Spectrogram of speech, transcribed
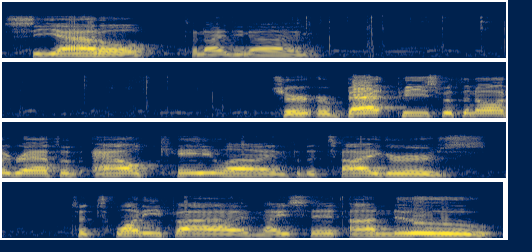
Seattle to 99. Shirt or bat piece with an autograph of Al Kaline for the Tigers to 25. Nice hit on new.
